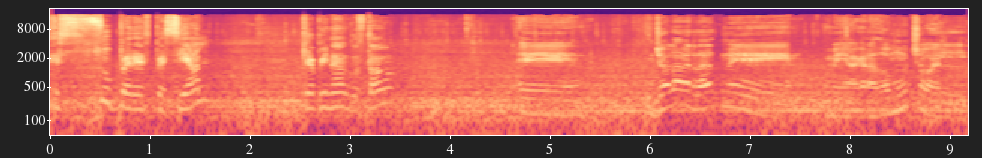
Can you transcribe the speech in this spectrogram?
es súper especial. ¿Qué opinas, Gustavo? Eh, yo la verdad me, me agradó mucho el,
